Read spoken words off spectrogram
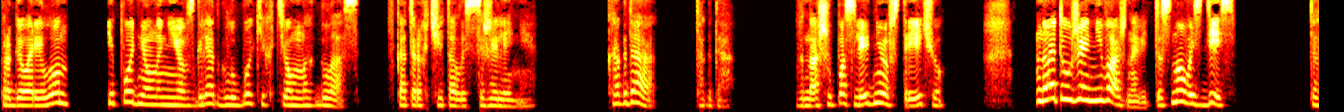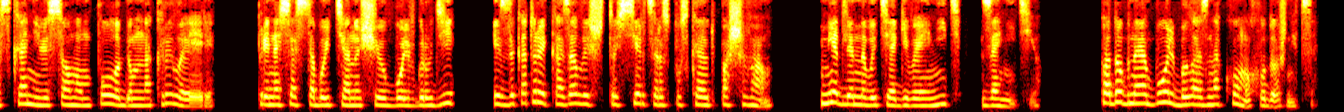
Проговорил он и поднял на нее взгляд глубоких темных глаз, в которых читалось сожаление. Когда тогда? В нашу последнюю встречу. Но это уже не важно, ведь ты снова здесь. Тоска невесомым пологом накрыла Эри, принося с собой тянущую боль в груди, из-за которой казалось, что сердце распускают по швам, медленно вытягивая нить за нитью. Подобная боль была знакома художнице.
